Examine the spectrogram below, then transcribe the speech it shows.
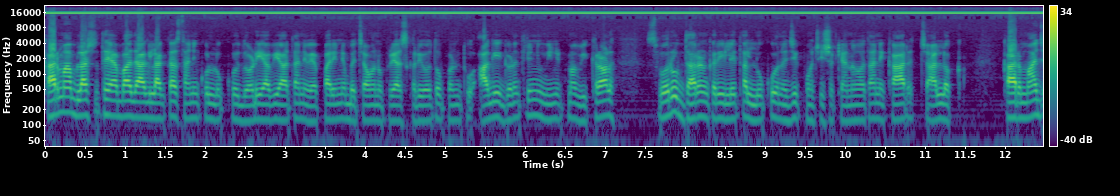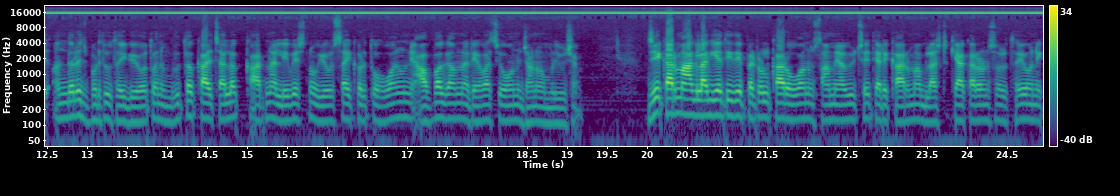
કારમાં બ્લાસ્ટ થયા બાદ આગ લાગતા સ્થાનિકો લોકો દોડી આવ્યા હતા અને વેપારીને બચાવવાનો પ્રયાસ કર્યો હતો, પરંતુ આગે ગણતરીની મિનિટમાં વિકરાળ સ્વરૂપ ધારણ કરી લેતા લોકો નજીક પહોંચી શક્યા ન હતા અને કાર ચાલક કારમાં જ અંદર જ ભડથું થઈ ગયો હતો અને મૃતક કાર ચાલક કારના લેવેચનો વ્યવસાય કરતો હોવાનું અને આવા ગામના રહેવાસી હોવાનું જાણવા મળ્યું છે. જે કારમાં આગ લાગી હતી તે પેટ્રોલ કાર હોવાનું સામે આવ્યું છે, ત્યારે કારમાં બ્લાસ્ટ કયા કારણસર થયો અને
